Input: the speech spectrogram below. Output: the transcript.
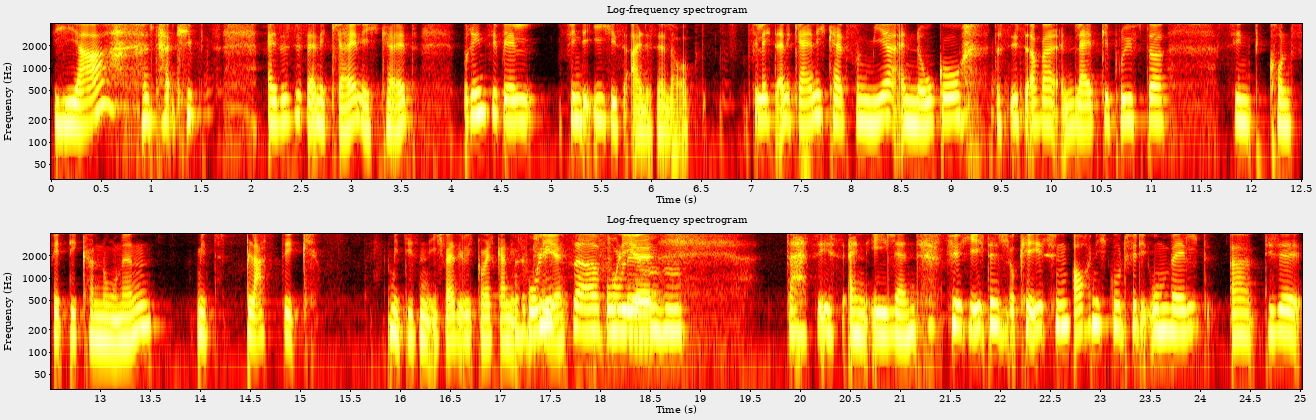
Ja, da gibt's. Also es ist eine Kleinigkeit. Prinzipiell finde ich, ist alles erlaubt. Vielleicht eine Kleinigkeit von mir, ein No-Go, das ist aber ein leidgeprüfter, sind Konfettikanonen mit Plastik, mit diesen, ich weiß, ich weiß gar nicht, also Folie. Glitzer, Folie. Folie. Mhm. Das ist ein Elend für jede Location. Auch nicht gut für die Umwelt. äh, diese,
